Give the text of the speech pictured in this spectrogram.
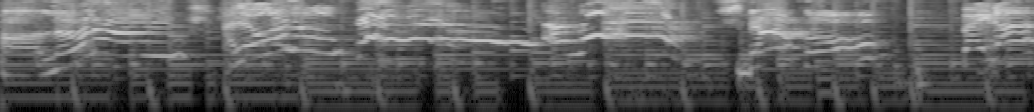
Hallo, hallo! Hallo, hallo! Hallo! Welkom Bij de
